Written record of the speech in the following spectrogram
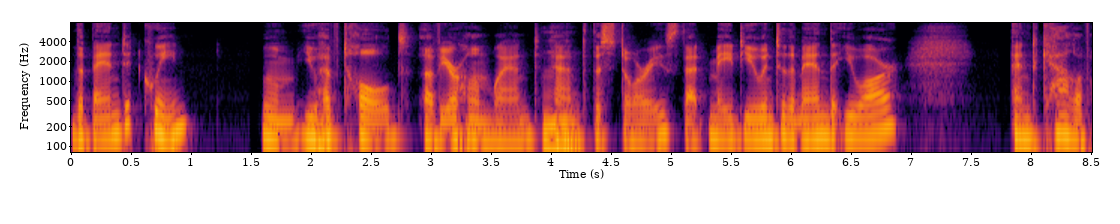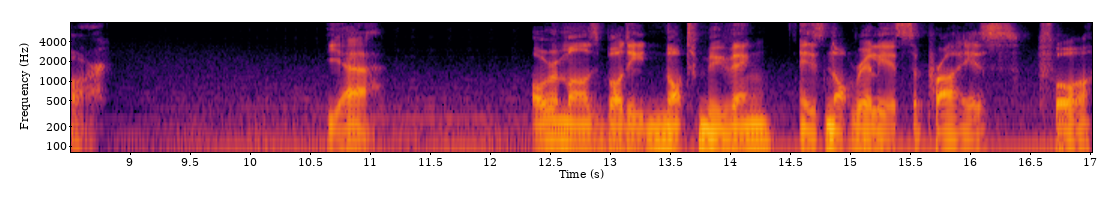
the Bandit Queen, whom you have told of your homeland Mhm. and the stories that made you into the man that you are, and Calavar. Yeah. Oromar's body not moving is not really a surprise for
